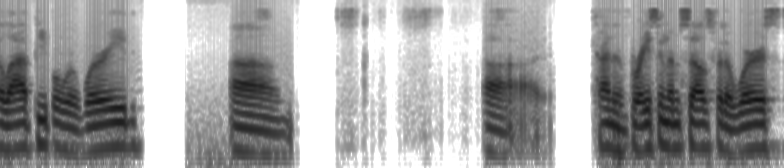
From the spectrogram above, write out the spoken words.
a lot of people were worried, um, uh, kind of bracing themselves for the worst.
